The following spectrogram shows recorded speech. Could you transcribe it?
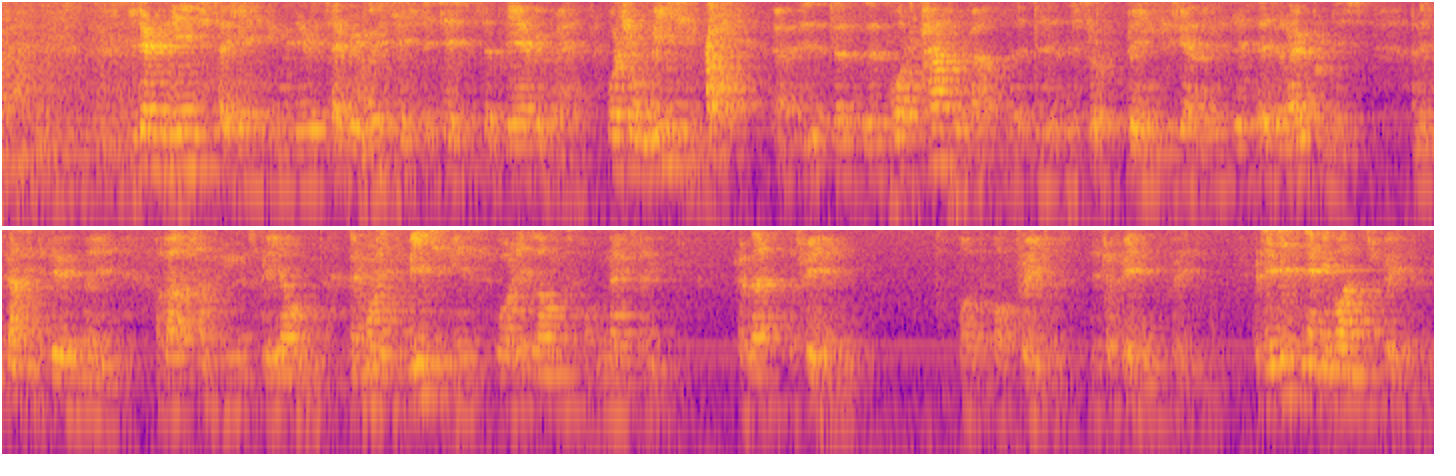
You don't need to take anything with you, it's everywhere, it is, it is simply everywhere. What you're meeting, uh, the, the, what's powerful about the, the, the sort of being together is if there's an openness and it's nothing to do with me about something that's beyond, then what it's meeting is what it longs for, no thing. So that's the feeling of, of freedom. It's a feeling of freedom. But it isn't anyone's freedom.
